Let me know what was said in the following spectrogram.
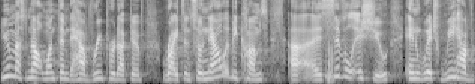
You must not want them to have reproductive rights. And so now it becomes uh, a civil issue in which we have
